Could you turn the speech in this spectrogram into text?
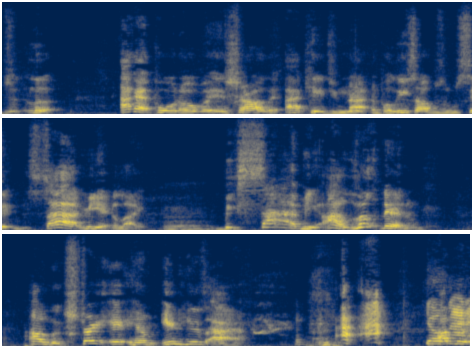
J- look, I got pulled over in Charlotte. I kid you not. The police officer was sitting beside me at the light. Mm. Beside me, I looked at him. I looked straight at him in his eye. Yo, I looked.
